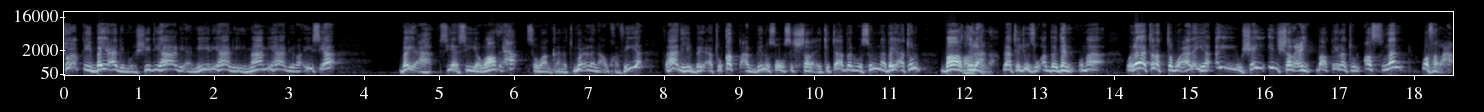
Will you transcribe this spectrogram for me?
تعطي بيعة لمرشدها لأميرها لإمامها لرئيسها بيعة سياسية واضحة سواء كانت معلنة أو خفية. فهذه البيعة قطعا بنصوص الشرع كتابا وسنة بيعة باطلة, باطلة. لا تجوز أبدا وما ولا يترتب عليها أي شيء شرعي باطلة أصلا وفرعا.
